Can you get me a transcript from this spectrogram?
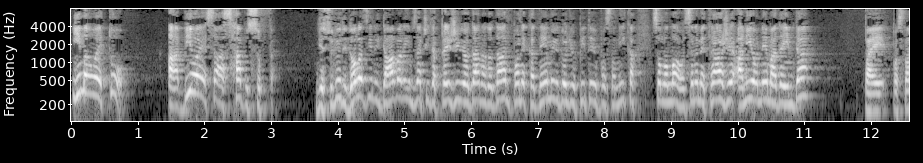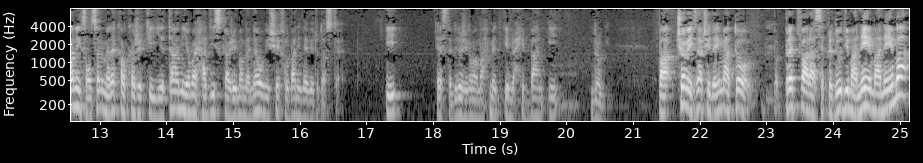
imao je to. A bio je sa ashabu sufa. Gdje su ljudi dolazili, davali im, znači da prežive od dana do dan, ponekad nemaju, dođu, pitaju poslanika, sallallahu sallam, traže, a nije on nema da im da. Pa je poslanik, sallallahu sallam, rekao, kaže, ki je tani ovaj hadis, kaže, imame neovi šeha Albani da je vjerodostojan. I jeste, bilježi ga Mahmed ibn Hibban i drugi. Pa čovjek znači da ima to, pretvara se pred ljudima, nema, nema,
